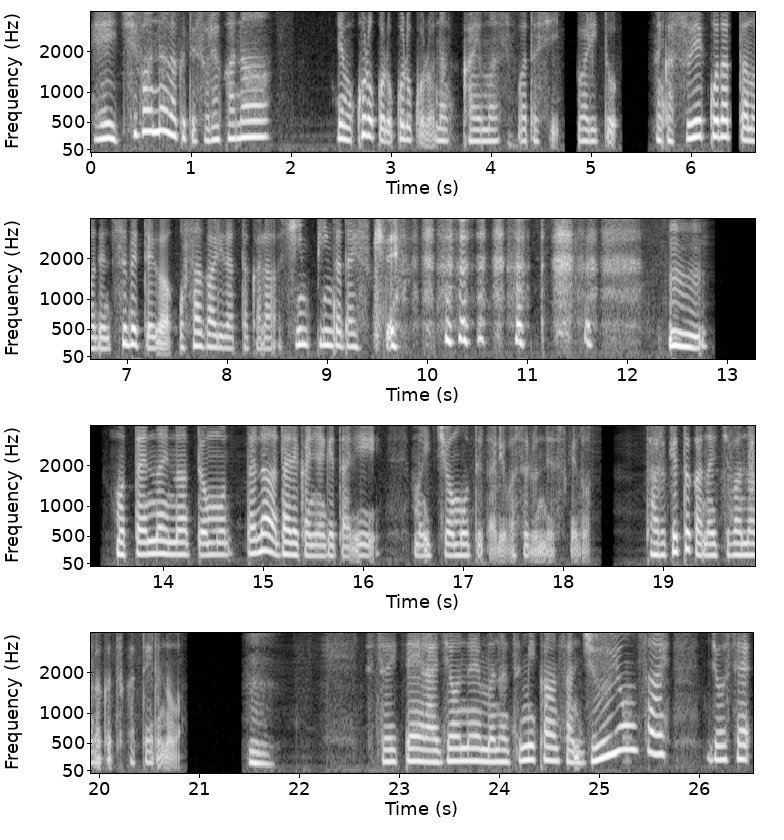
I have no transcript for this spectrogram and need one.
えー、一番長くてそれかなでもコロコロコロコロなんか変えます。私、割と。なんか末っ子だったので全てがお下がりだったから新品が大好きで うん。もったいないなって思ったら誰かにあげたり、まあ一応持ってたりはするんですけど。タルケットかな一番長く使っているのは。うん。続いて、ラジオネーム夏みかんさん、14歳、女性。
